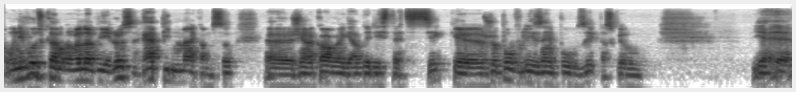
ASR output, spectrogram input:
au niveau du coronavirus, rapidement comme ça, j'ai encore regardé les statistiques. je ne veux pas vous les imposer parce que il y, a,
